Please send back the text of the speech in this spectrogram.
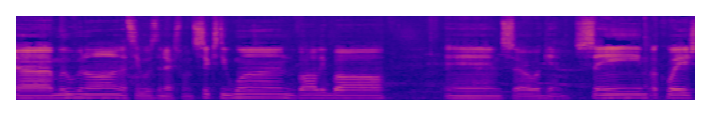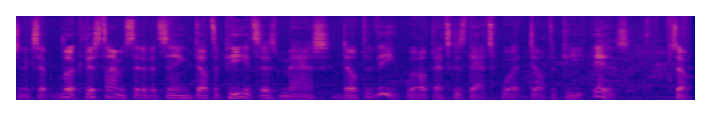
Uh, moving on. Let's see. What's the next one? 61 volleyball. And so again, same equation, except look, this time instead of it saying delta P, it says mass delta V. Well, that's because that's what delta P is. So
